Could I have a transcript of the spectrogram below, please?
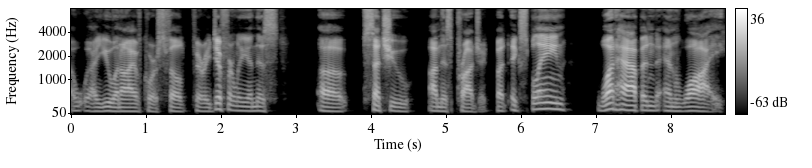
Uh, you and I, of course, felt very differently, and this uh, set you on this project. But explain what happened and why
